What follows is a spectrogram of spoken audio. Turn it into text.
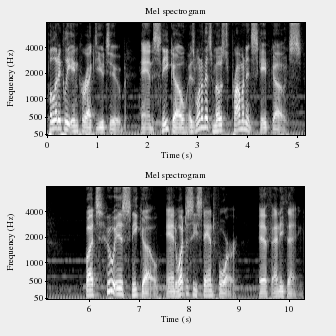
politically incorrect YouTube, and Sneako is one of its most prominent scapegoats. But who is Sneako, and what does he stand for, if anything?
